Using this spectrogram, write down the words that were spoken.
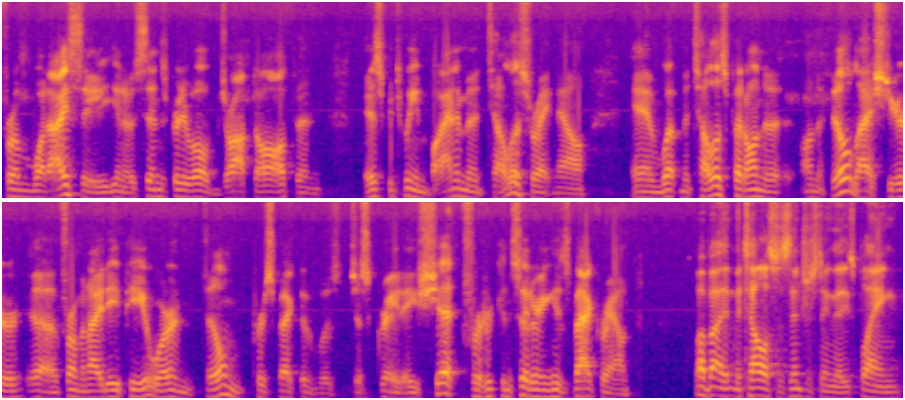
from what I see, you know, Cine's pretty well dropped off. And it's between Bynum and Metellus right now. And what Metellus put on the on the field last year, uh, from an IDP or in film perspective, was just great a shit for considering his background. Well, but Metellus is interesting that he's playing,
